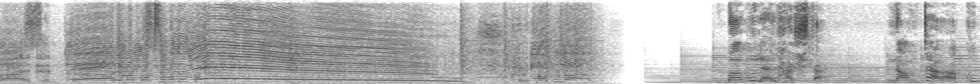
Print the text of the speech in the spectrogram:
পায় সেন্টার এবং বক্সের মধ্যে গোল! বাবুলাল। বাবুলাল হাসদা নামটা খুব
